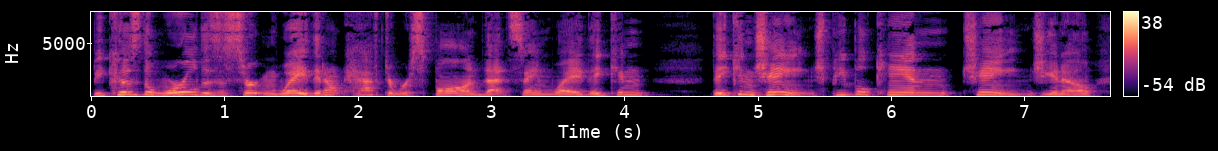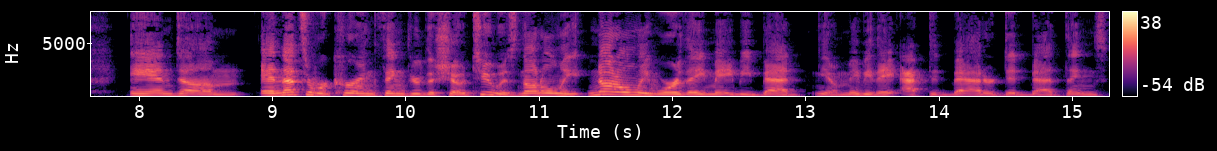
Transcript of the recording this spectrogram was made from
because the world is a certain way, they don't have to respond that same way. They can they can change. People can change, you know. And um and that's a recurring thing through the show too is not only not only were they maybe bad, you know, maybe they acted bad or did bad things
